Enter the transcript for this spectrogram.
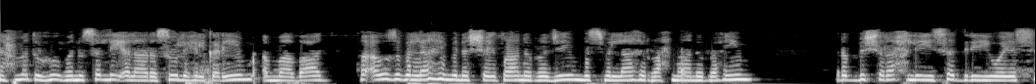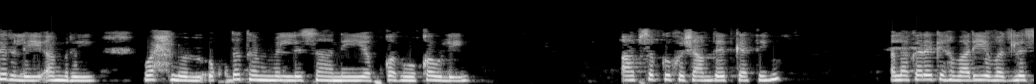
نحمده ونسلي على رسوله الكريم أما بعد فأعوذ بالله من الشيطان الرجيم بسم الله الرحمن الرحيم رب اشرح لي صدري ويسر لي أمري واحلل عقدة من لساني يفقه قولي آپ سب کو خوش آمدید کہتی ہوں. اللہ کرے کہ ہماری یہ مجلس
